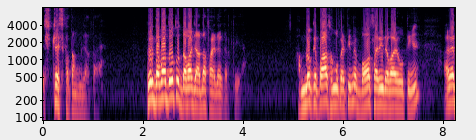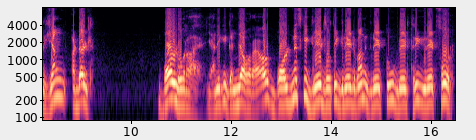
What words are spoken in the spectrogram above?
stress खत्म हो जाता है। फिर दवा दो तो दवा ज़्यादा फ़ायदा करती है। हम लोग के पास होम्योपैथी में बहुत सारी दवाएँ होती हैं। अगर यंग अडल्ट बॉल्ड हो रहा है, यानी कि गंजा हो रहा है, और बॉल्डनेस की ग्रेड्स होती है grade one grade two grade three grade four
